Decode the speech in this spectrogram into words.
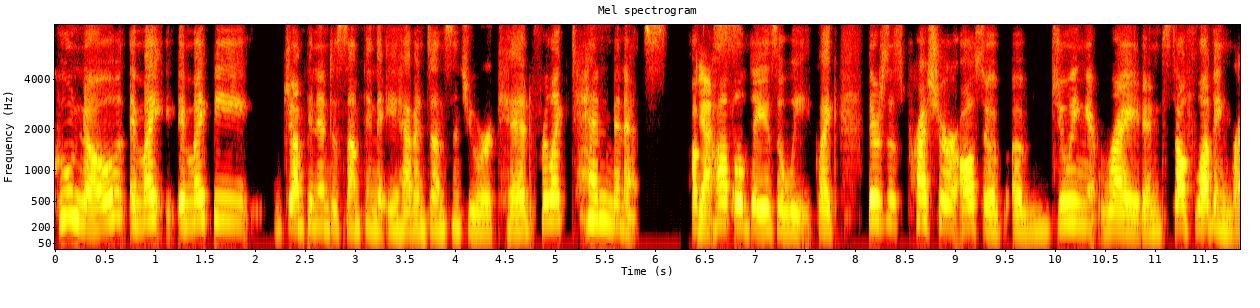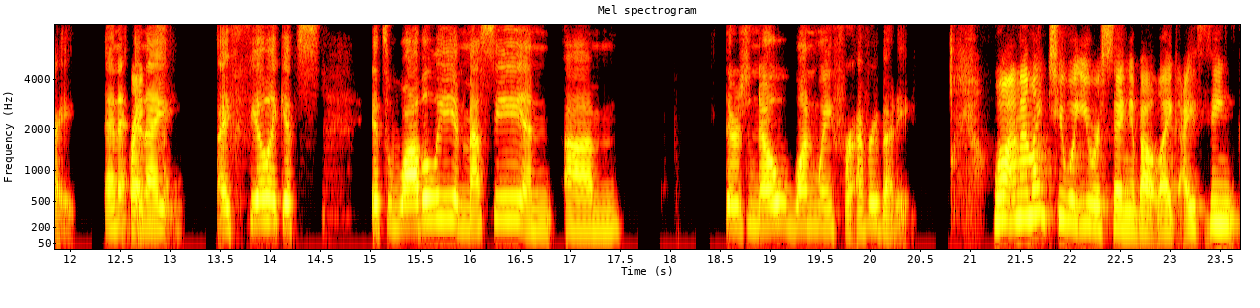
who knows? It might, it might be jumping into something that you haven't done since you were a kid for like 10 minutes a yes. couple days a week. Like there's this pressure also of, of doing it right and self-loving right. And right. and I I feel like it's it's wobbly and messy and um there's no one way for everybody. Well, and I like too what you were saying about like, I think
